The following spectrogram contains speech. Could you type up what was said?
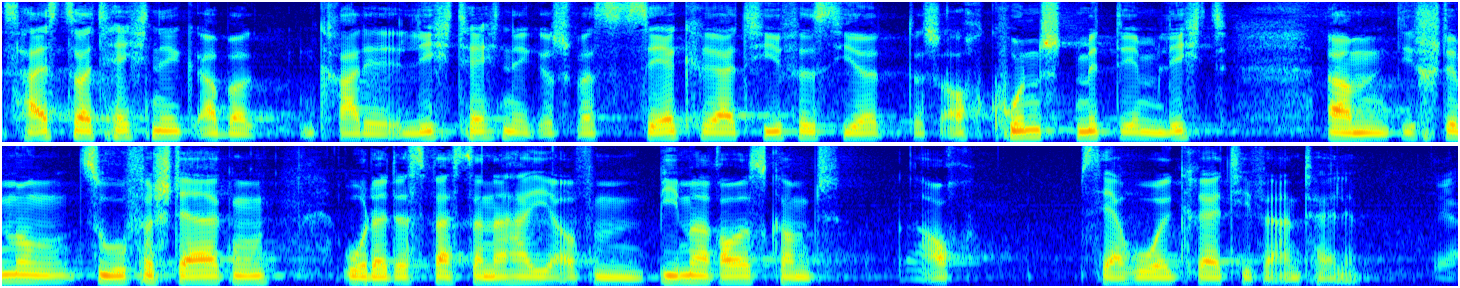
es heißt zwar Technik, aber gerade Lichttechnik ist was sehr Kreatives hier. Das ist auch Kunst mit dem Licht, ähm, die Stimmung zu verstärken oder das, was dann nachher hier auf dem Beamer rauskommt, auch sehr hohe kreative Anteile. Ja.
